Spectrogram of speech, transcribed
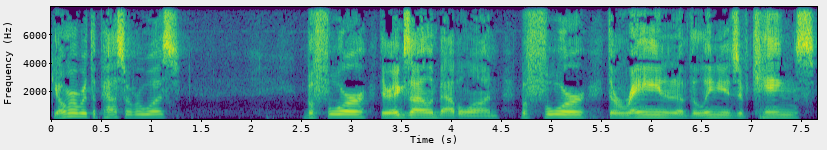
Do y'all remember what the Passover was? Before their exile in Babylon, before the reign of the lineage of kings,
